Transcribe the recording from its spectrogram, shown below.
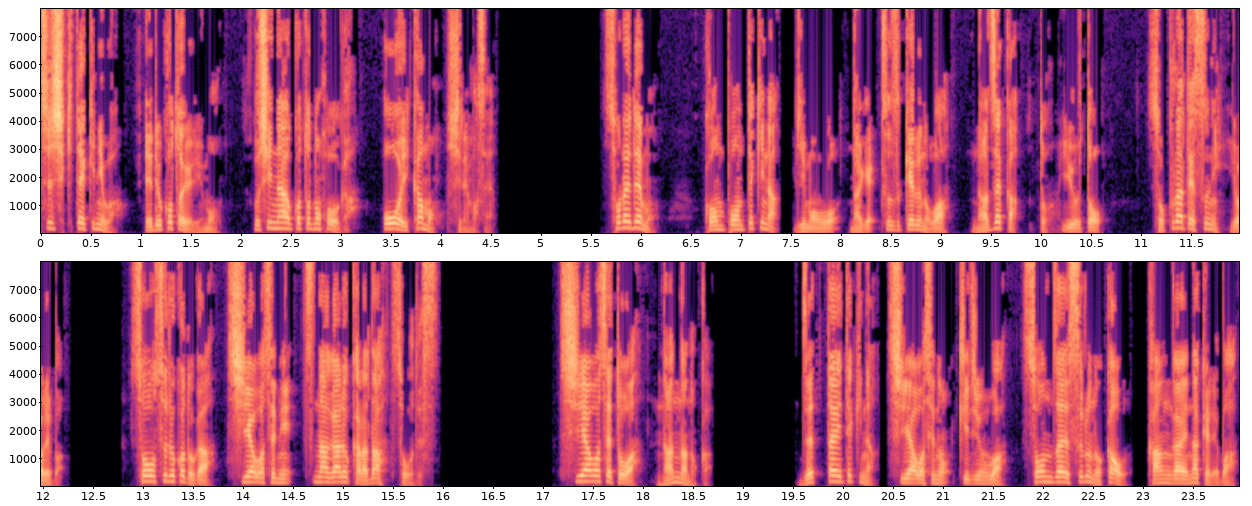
知識的には得ることよりも失うことの方が多いかもしれません。それでも根本的な疑問を投げ続けるのはなぜかというと、ソクラテスによれば、そうすることが幸せにつながるからだそうです。幸せとは何なのか絶対的な幸せの基準は存在するのかを考えなければ、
